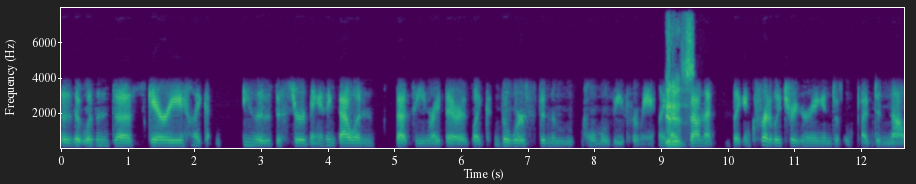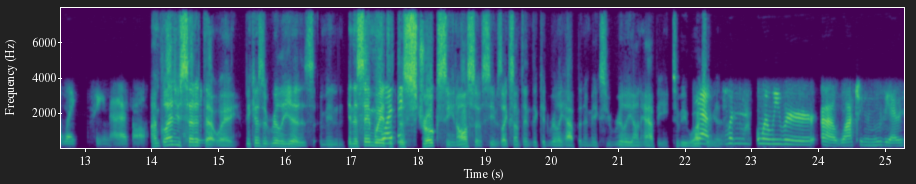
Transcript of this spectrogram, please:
says it wasn't uh, scary, like you know, it was disturbing. I think that one, that scene right there is like the worst in the whole movie for me. Like It I is. found that like incredibly triggering and just I did not like seeing that at all. I'm glad you said it that way because it really is. I mean, in the same way Well, that the stroke scene also seems like something that could really happen and makes you really unhappy to be watching yeah, it. when when we were uh watching the movie, I was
